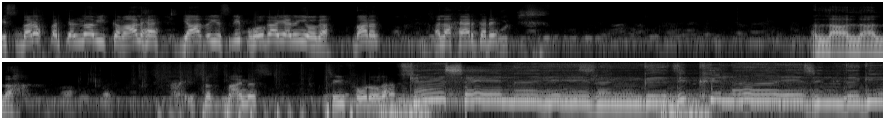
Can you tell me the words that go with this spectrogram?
इस बर्फ़ पर चलना भी कमाल है। या तो ये स्लिप होगा या नहीं होगा बहरहाल अल्लाह खैर करे। अल्लाह अल्लाह अल्लाह। इस वक्त माइनस थ्री फोर होगा। कैसे नए रंग दिखलाए ज़िंदगी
